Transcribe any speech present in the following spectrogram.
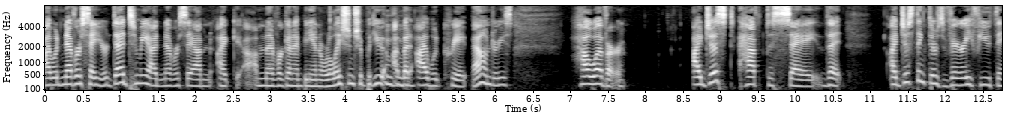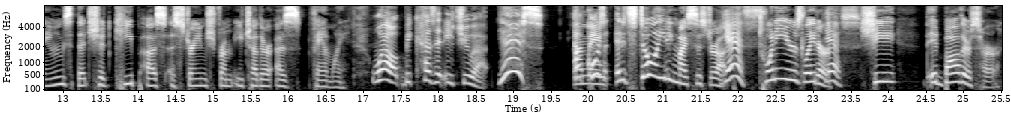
I would never say you're dead to me. I'd never say I'm I, am never going to be in a relationship with you, uh, mm-hmm. but I would create boundaries. However, I just have to say that I just think there's very few things that should keep us estranged from each other as family. Well, because it eats you up. Yes. Of I course, mean- it's still eating my sister up. Yes. 20 years later. Yes. She, it bothers her.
